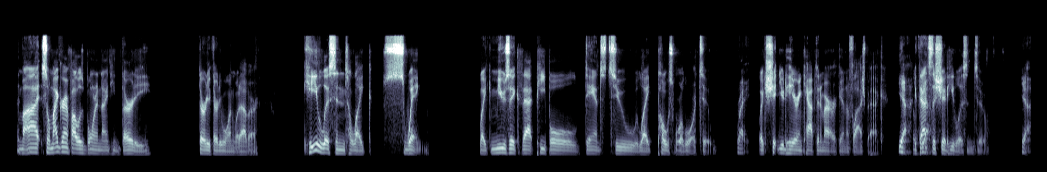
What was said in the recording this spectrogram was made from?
my so my grandfather was born in 1930 30 31 whatever he listened to like swing like music that people danced to like post world war ii Right. like shit you'd hear in captain america in a flashback Yeah. like that's the shit he listened to Yeah.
